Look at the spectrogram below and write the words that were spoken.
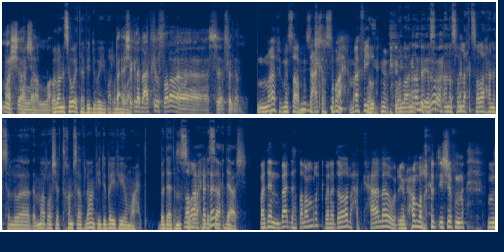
ما شاء ما الله شاء الله. والله أنا سويتها في دبي مرة بقى مرة. شكله بعد كل صلاة آه، فيلم. ما في من صار من الساعة 10 الصباح ما في. والله- والله أنا ما في أنا, صلحت صراحة نفس مرة شفت خمسة أفلام في دبي في يوم واحد. بدأت من الصباح؟ إلى الساعة 11 بعدين بعدها طال عمرك بنادول وحدك حاله وعيون حمر. شفنا من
